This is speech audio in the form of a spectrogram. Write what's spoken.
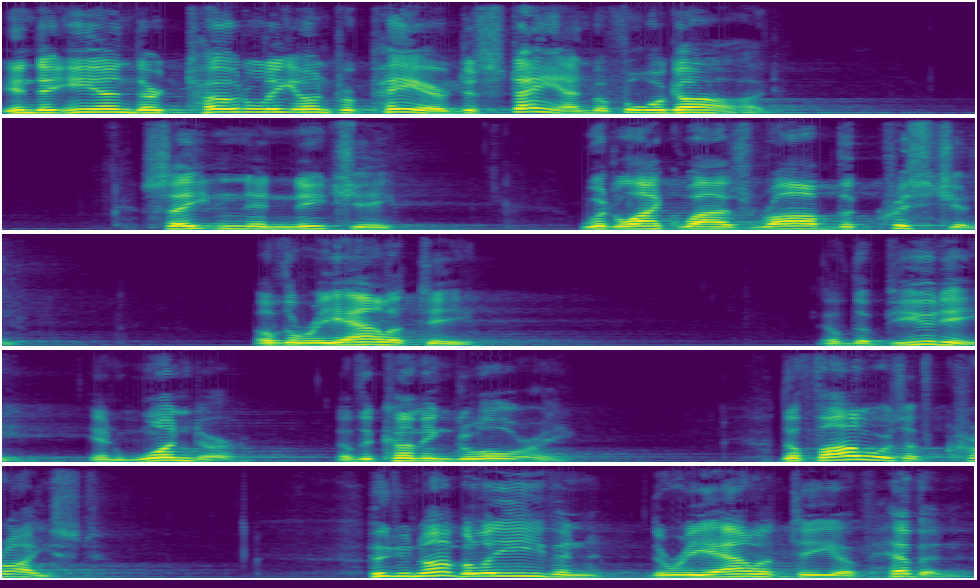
In the end, they're totally unprepared to stand before God. Satan and Nietzsche would likewise rob the Christian of the reality of the beauty and wonder of the coming glory. The followers of Christ who do not believe in the reality of heaven,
